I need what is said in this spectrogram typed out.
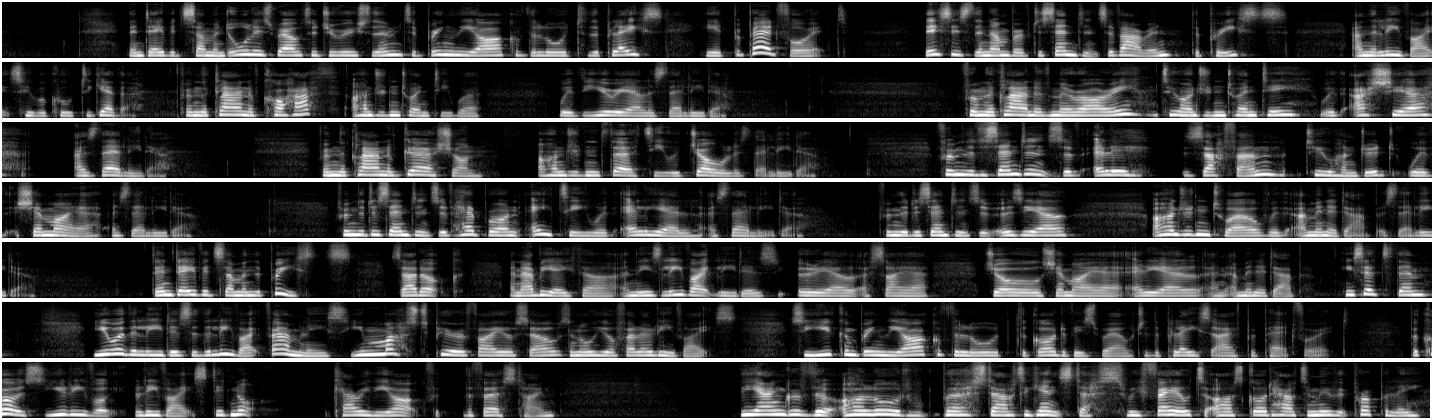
Then David summoned all Israel to Jerusalem to bring the ark of the Lord to the place he had prepared for it. This is the number of descendants of Aaron, the priests, and the Levites who were called together. From the clan of Kohath, 120 were, with Uriel as their leader. From the clan of Merari, 220, with Asaiah as their leader. From the clan of Gershon, 130, with Joel as their leader. From the descendants of Elizaphan, 200, with Shemaiah as their leader. From the descendants of Hebron, 80, with Eliel as their leader. From the descendants of Uzziel, 112, with Amminadab as their leader. Then David summoned the priests, Zadok and Abiathar, and these Levite leaders, Uriel, Asaiah, Joel, Shemaiah, Eliel, and Amminadab. He said to them, you are the leaders of the Levite families. You must purify yourselves and all your fellow Levites, so you can bring the ark of the Lord, the God of Israel, to the place I have prepared for it. Because you Levites did not carry the ark for the first time, the anger of the, our Lord burst out against us. We failed to ask God how to move it properly.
